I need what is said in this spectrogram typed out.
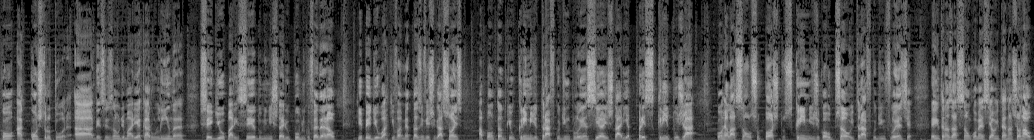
com a construtora. A decisão de Maria Carolina seguiu o parecer do Ministério Público Federal, que pediu o arquivamento das investigações, apontando que o crime de tráfico de influência estaria prescrito já. Com relação aos supostos crimes de corrupção e tráfico de influência em transação comercial internacional,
